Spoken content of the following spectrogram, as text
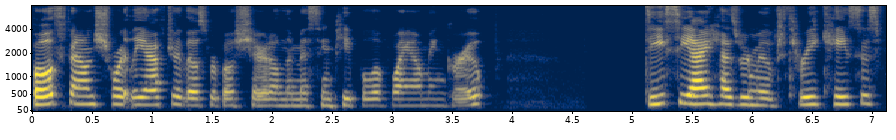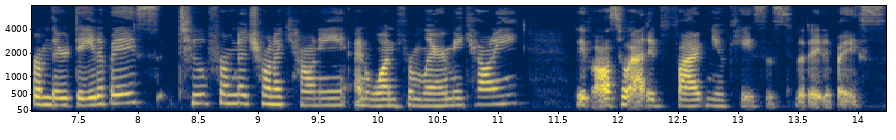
both found shortly after. Those were both shared on the Missing People of Wyoming group. DCI has removed three cases from their database two from Natrona County and one from Laramie County. They've also added five new cases to the database.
